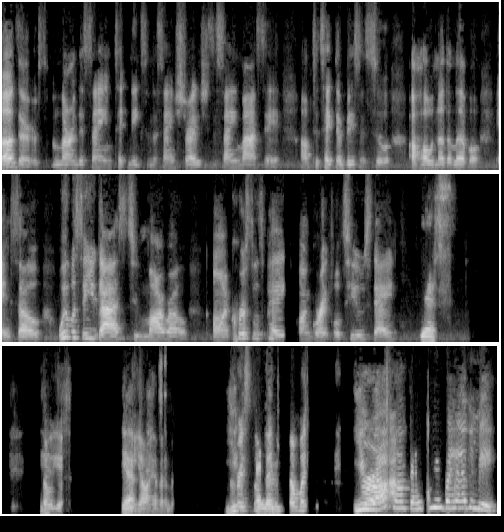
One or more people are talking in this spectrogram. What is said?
others learn the same techniques and the same strategies, the same mindset um, to take their business to a whole nother level. And so we will see you guys tomorrow on Crystal's page on Grateful Tuesday. Yes. So yeah. Yeah. Y'all have an amazing Crystal, thank you so much. You're Girl, welcome. I, thank you for having me.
